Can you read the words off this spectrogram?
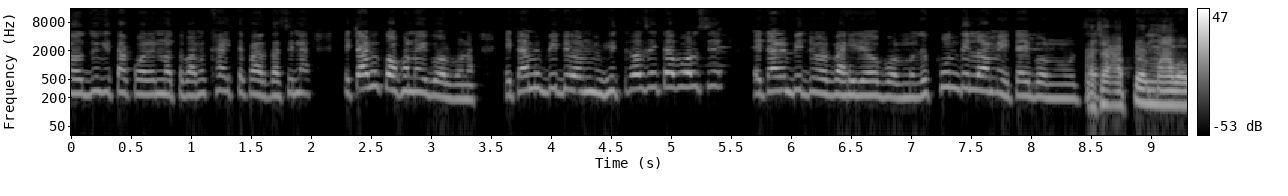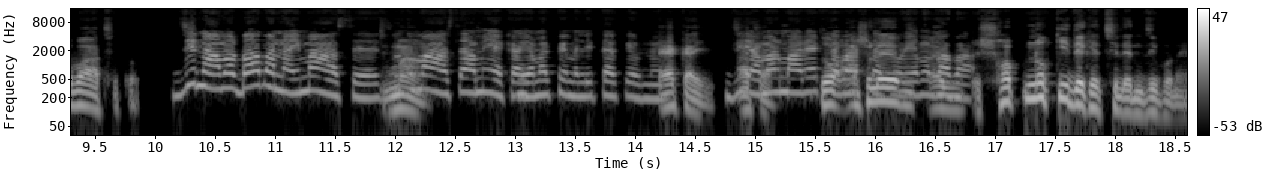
সহযোগিতা করেন অথবা আমি খাইতে পারতাছি না এটা আমি কখনোই বলব না। এটা আমি ভিডিওর ভিতরে যেটা বলছি এটা আমি ভিডিওর বাহিরেও বলব। যে ফোন দিলেও আমি এটাই বলব আচ্ছা আপনার মা বাবা আছে তো? জি না আমার বাবা নাই মা আছে। শুধু মা। আছে আমি একাই আমার ফ্যামিলিতে আর কেউ নাই। একাই? জি আচ্ছা, আমার মার একটা বাচ্চা করে আমার বাবা। স্বপ্ন কি দেখেছিলেন জীবনে?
